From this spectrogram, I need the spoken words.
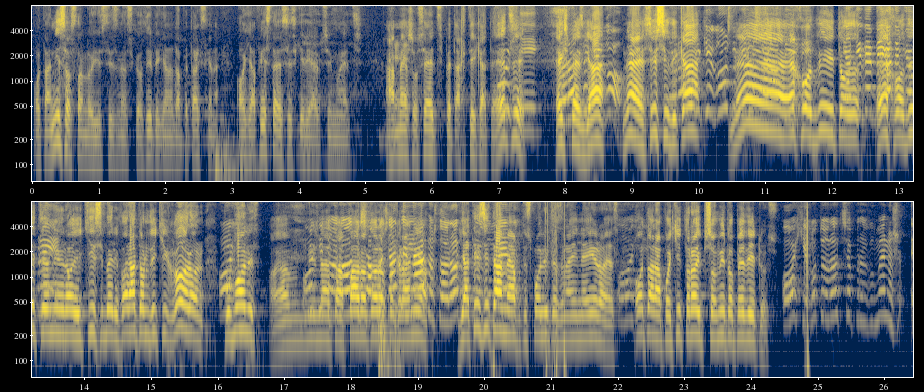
όταν ήσασταν λογιστής να σηκωθείτε για να τα πετάξετε και να... Όχι, αφήστε εσείς κυρία Εψήμου έτσι. Ναι. Αμέσως έτσι πεταχτήκατε έτσι. Όχι. Έχεις Το ρώτησα παιδιά; κι εγώ. Ναι, εσείς ειδικά; κι εγώ στον Ναι, κύριο Σαραντίδη. έχω δει, το, Γιατί δεν πήγατε έχω πιο δει την πριν. ηρωική συμπεριφορά των δικηγόρων που μόλις... Α, μην να το τα ρώτησα, πάρω τώρα από στο κάτι κρανίο. λάθος, το ρώτησα Γιατί ζητάμε από τους πολίτες να είναι ήρωες όταν από εκεί τρώει ψωμί το παιδί τους; Όχι, εγώ τον ρώτησα προηγουμένως ε,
